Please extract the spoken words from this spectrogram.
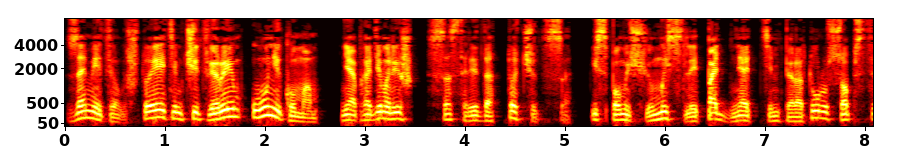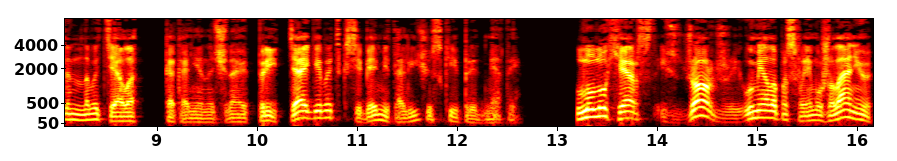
заметил, что этим четверым уникумам необходимо лишь сосредоточиться и с помощью мыслей поднять температуру собственного тела, как они начинают притягивать к себе металлические предметы. Лулу Херст из Джорджии умела по своему желанию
